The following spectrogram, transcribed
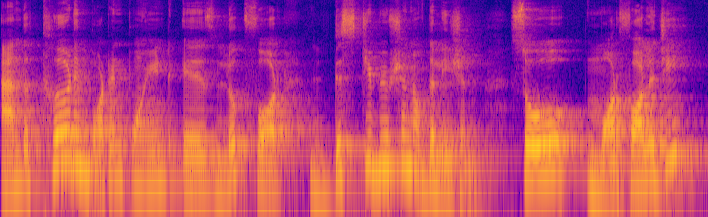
And the third important point is look for distribution of the lesion. So morphology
